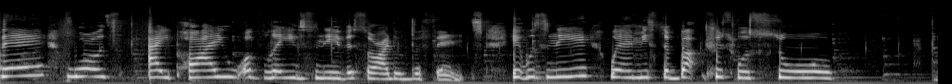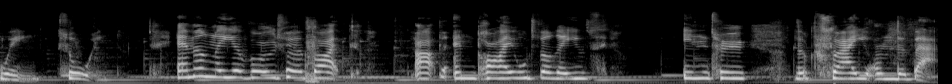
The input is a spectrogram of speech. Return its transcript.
There was a pile of leaves near the side of the fence. It was near where Mr. Buttress was sawing. sawing. Emilia rode her bike up and piled the leaves into the tray on the back.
